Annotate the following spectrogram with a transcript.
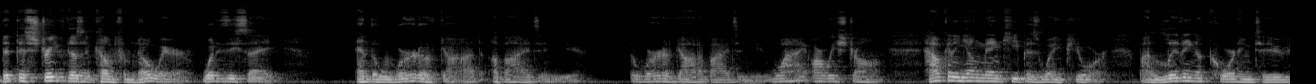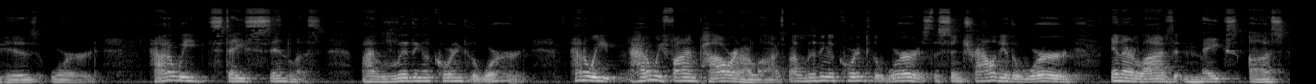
that this strength doesn't come from nowhere. What does he say? And the word of God abides in you. The word of God abides in you. Why are we strong? How can a young man keep his way pure? By living according to his word. How do we stay sinless? By living according to the word. How do we how do we find power in our lives? By living according to the word. It's the centrality of the word in our lives that makes us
